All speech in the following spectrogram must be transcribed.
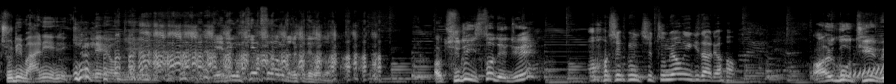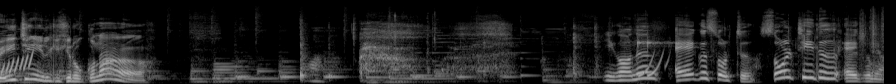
줄이 많이 있네 여기. 예비군 PX 가면 저렇게 되거든. 아, 줄이 있어, 내 뒤에? 어, 지금 지금 두 명이 기다려. 아이고, 뒤에 waiting이 이렇게 길었구나. 이거는 egg salt, salted egg면.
